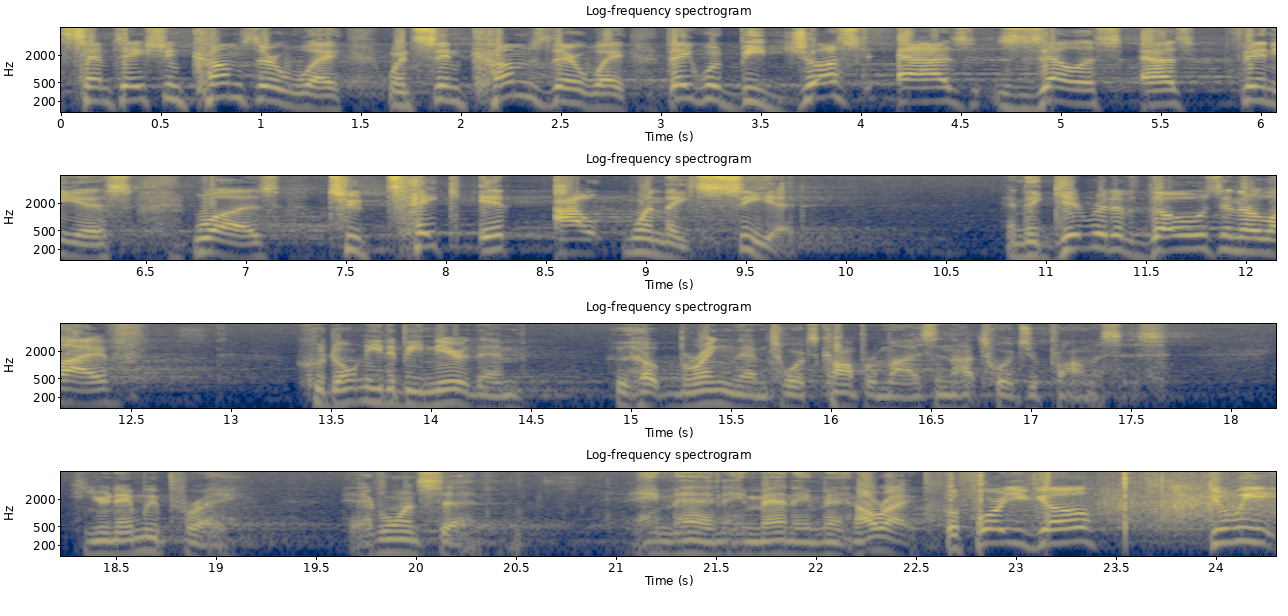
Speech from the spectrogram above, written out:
temptation comes their way, when sin comes their way, they would be just as zealous as Phineas was to take it out when they see it. And they get rid of those in their life who don't need to be near them, who help bring them towards compromise and not towards your promises. In your name we pray. Everyone said, Amen, amen, amen. All right, before you go, do we,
